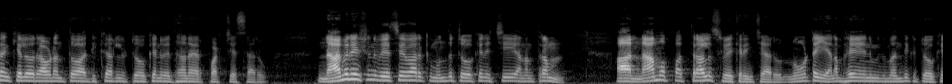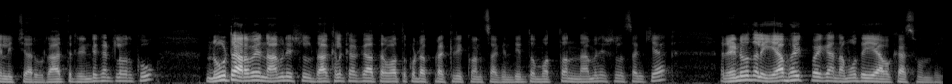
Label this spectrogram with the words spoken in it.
సంఖ్యలో రావడంతో అధికారులు టోకెన్ విధానం ఏర్పాటు చేశారు. నామినేషన్ వేసేవారికి ముందు టోకెన్ ఇచ్చి అనంతరం ఆ నామపత్రాలు స్వీకరించారు. నూట ఎనభై ఎనిమిది మందికి టోకెన్లు ఇచ్చారు. రాత్రి రెండు గంటల వరకు నూట అరవై నామినేషన్లు దాఖలు కాగా తర్వాత కూడా ప్రక్రియ కొనసాగింది. దీంతో మొత్తం నామినేషన్ల సంఖ్య రెండు వందల యాభైకి పైగా నమోదయ్యే అవకాశం ఉంది.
